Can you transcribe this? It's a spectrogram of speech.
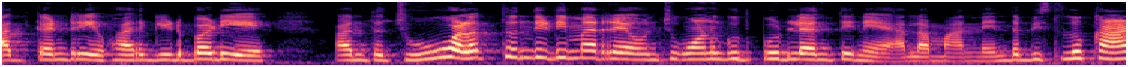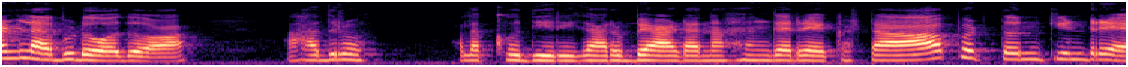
ಆದ್ಕಂಡ್ರಿ ಹೊರಗಿಡ್ಬೇಡಿ ಅಂತ ಚೂ ಒಳಗ್ ತಂದಿಡಿ ಮರ್ರೆ. ಒಂಚೂ ಒಣಗುದ್ ಕೊಡ್ಲಿ ಅಂತೀನಿ. ಅಲ್ಲ, ಮನೆಯಿಂದ ಬಿಸಿಲು ಕಾಣ್ಲ ಬಿಡು ಅದು. ಆದರೂ, ಅಲ್ಲ, ಕುದೀರಿಗಾರು ಬ್ಯಾಡನ ಹಂಗಾರೆ. ಕಷ್ಟಪಟ್ಟು ತಂದ್ಕಿಂಡ್ರೆ.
